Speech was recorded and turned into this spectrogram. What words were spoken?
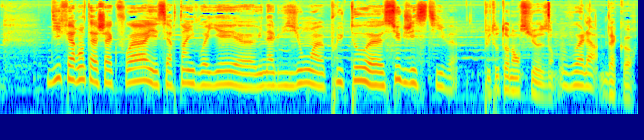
différente à chaque fois et certains y voyaient euh, une allusion euh, plutôt suggestive. Plutôt tendancieuse. Voilà. D'accord.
